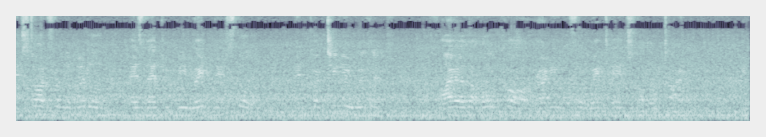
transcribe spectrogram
and start from the middle as that would be wet there still, and continue with it via the whole car, running with a wet edge the whole time, in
